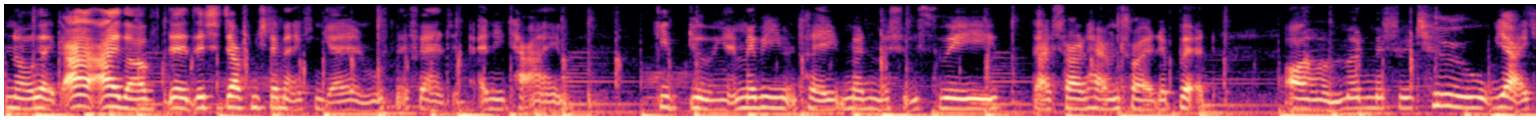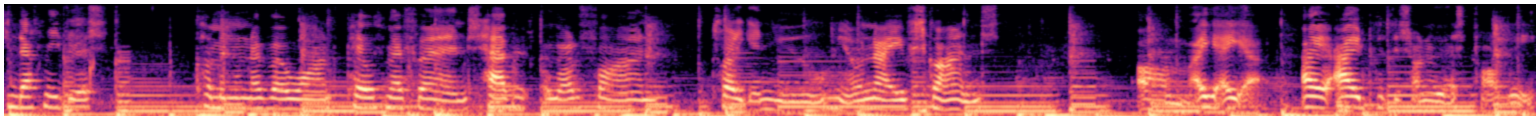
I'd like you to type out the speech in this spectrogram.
You know, like I, I love this is definitely something I can get in with my friends anytime keep doing it. Maybe even play Murder Mystery 3. That's why I haven't tried it, but um, Murder Mystery 2, yeah, I can definitely just come in whenever I want, play with my friends, have a lot of fun, try to get new, you know, knives, guns. Um, I, I, I, I'd put this on the list probably.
